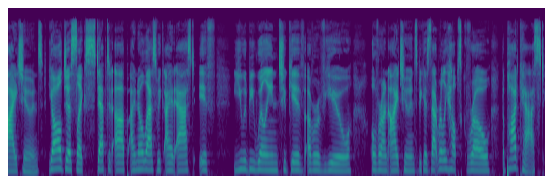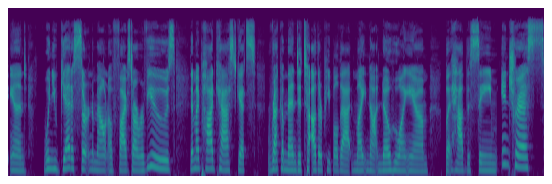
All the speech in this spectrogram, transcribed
iTunes. Y'all just like stepped it up. I know last week I had asked if you would be willing to give a review over on iTunes because that really helps grow the podcast. And when you get a certain amount of five star reviews, then my podcast gets recommended to other people that might not know who I am, but have the same interests.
